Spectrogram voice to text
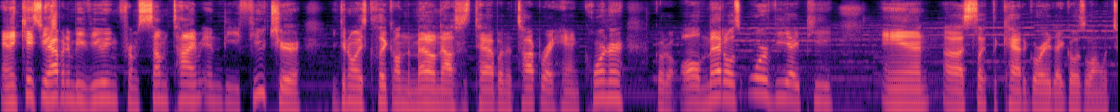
And in case you happen to be viewing from some time in the future, you can always click on the medal analysis tab in the top right hand corner, go to all medals or VIP, and uh, select the category that goes along with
